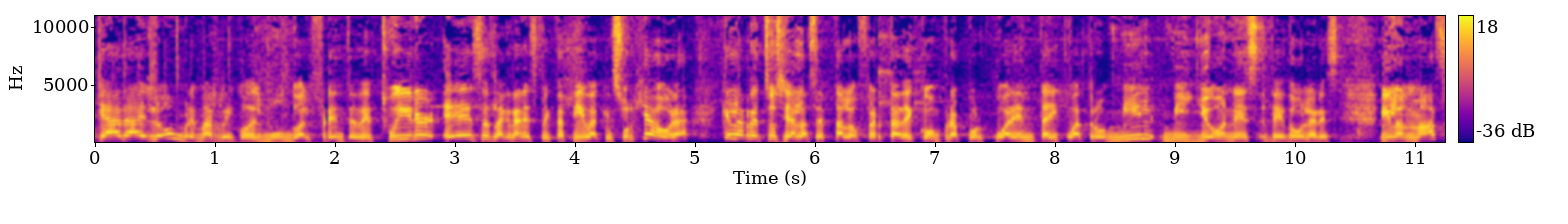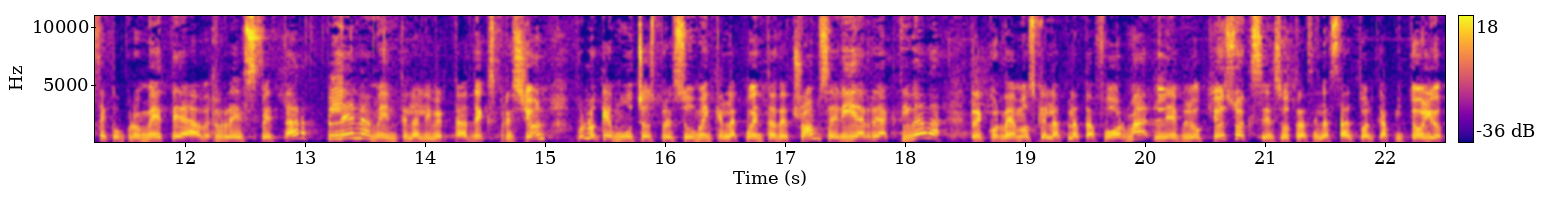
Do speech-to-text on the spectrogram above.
¿Qué hará el hombre más rico del mundo al frente de Twitter? Esa es la gran expectativa que surge ahora que la red social acepta la oferta de compra por 44 mil millones de dólares. Elon Musk se compromete a respetar plenamente la libertad de expresión, por lo que muchos presumen que la cuenta de Trump sería reactivada. Recordemos que la plataforma le bloqueó su acceso tras el asalto al Capitolio,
